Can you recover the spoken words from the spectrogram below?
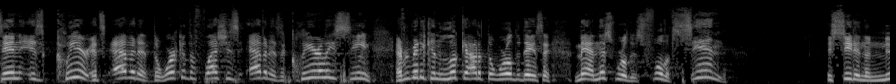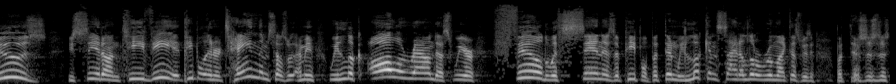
sin is clear. It's evident. The work of the flesh is evident. It's clearly seen. Everybody can look out at the world today and say, man, this world is full of sin. You see it in the news. You see it on TV. People entertain themselves with. I mean, we look all around us. We are filled with sin as a people. But then we look inside a little room like this. We say, but this is, this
